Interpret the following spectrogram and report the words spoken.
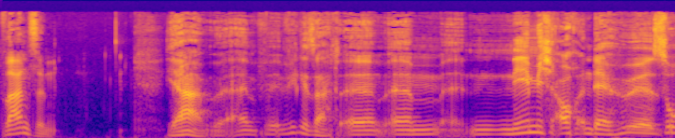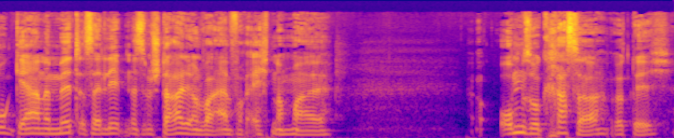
Wahnsinn. Ja, äh, wie gesagt, äh, ähm, nehme ich auch in der Höhe so gerne mit. Das Erlebnis im Stadion war einfach echt nochmal umso krasser, wirklich.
